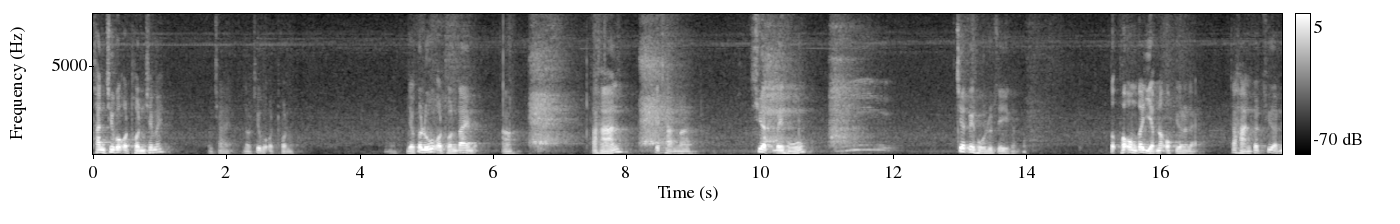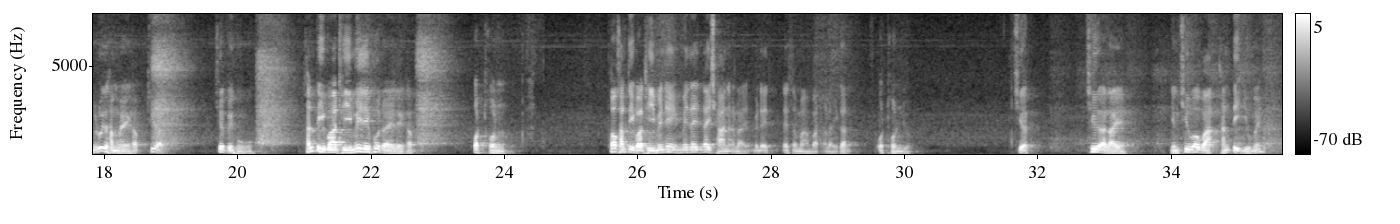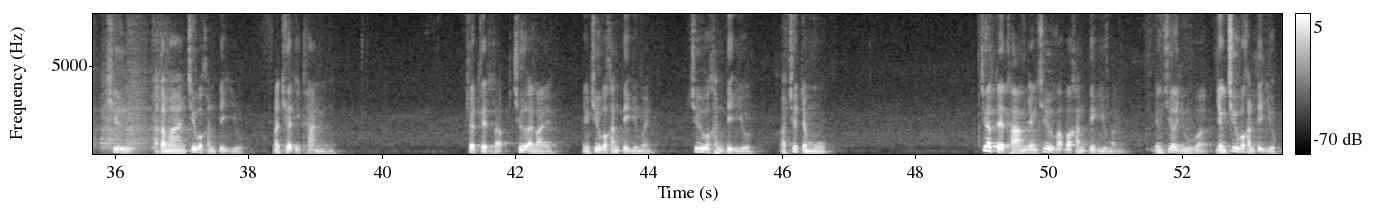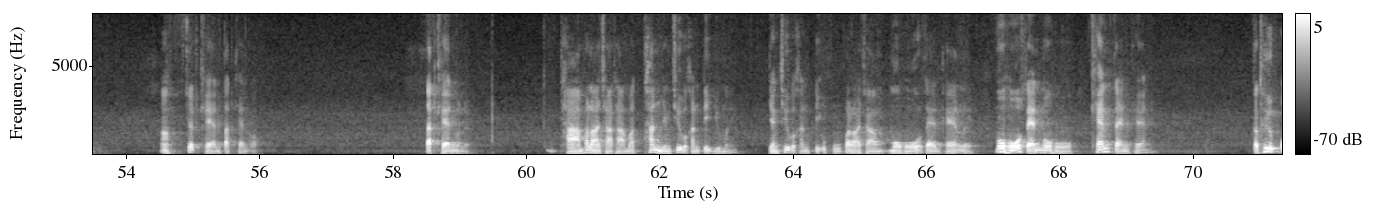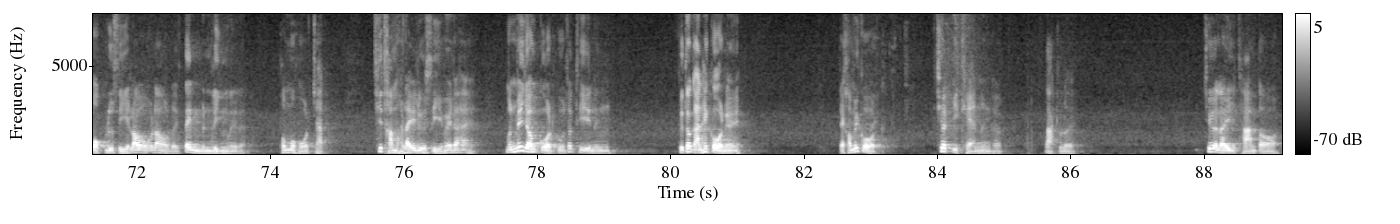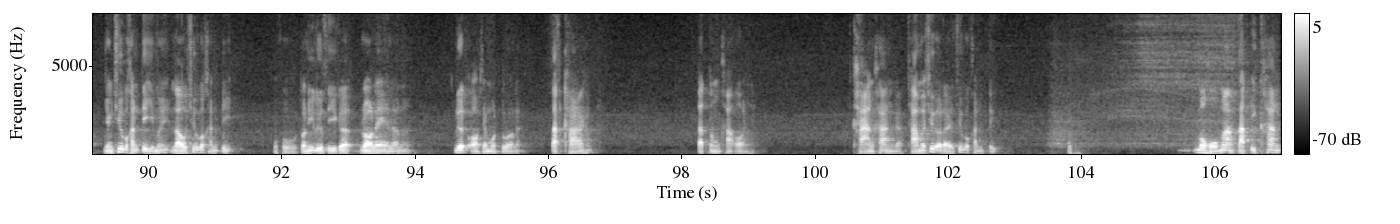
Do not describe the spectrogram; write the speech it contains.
ท่านชื่อว่าอดทนใช่ไหมไม่ใช่ เราชื่อว่าอดทน ดี๋ยวก็รู้อดทนได้อ่าอาหารที่ผ่านมา เชือดใบหู เชือดใบหูฤาษีครับ พระองค์ก็เหยียบหน้าอกอยู่นั่นแหละ ทหารก็เชือด ไม่รู้จะทำไงครับ เชือด เชือดไปหู ขันติวาทีไม่ได้พูดอะไรเลยครับ อดทน เพราะขันติวาทีไม่ได้ไม่ได้ได้ฌานอะไร ไม่ได้ได้สมาบัติอะไรก็ อดทนอยู่ เชือด ชื่ออะไร ยังชื่อว่าวาขันติอยู่ไหมชื่ออาตมาชื่อว่าขันติอยู่ มาเชือดอีกข้างหนึ่งเชือดเสร็จแล้วชื่ออะไร ยังชื่อว่าขันติอยู่ไหมชื่อว่าขันติอยู่เอาเชือดจมูก เชื่อเสร็จถามยังชื่อว่าขันติอยู่ไหมยังเชื่ออยู่ว่า ยังชื่อว่าขันติอยู่อะเชือดแขนตัดแขนออก ตัดแขนหมดเลยถามพระราชาถามว่าท่านยังชื่อว่าขันติอยู่ไหม ยังชื่อว่าขันติโอ้โหพระราชาโมโหแสนแค้นเลย โมโหแสนโมโห แค้นแสนแค้น กระทืบอกฤาษีเล่าเล่าเลย เต้นเป็นลิงเลยแหละเพราะโมโหจัดที่ทำอะไรฤาษีไม่ได้ มันไม่ยอมโกรธกูสักทีหนึ่งคือต้องการให้โกรธไงแต่เขาไม่โกรธเชือดอีกแขนหนึ่งครับ ตัดเลย ชื่ออะไรถามต่อ ยังชื่อว่าขันติไหมเราชื่อว่าขันติ โอ้โห ตอนนี้ฤาษีก็รอแร่แล้วนะ เลือดออกจะหมดตัวแล้ว ตัดขาครับ ตัดตรงขาอ่อน ขาข้างครับถามว่าชื่ออะไร ชื่อว่าขันติ โมโหมาก ตัดอีกข้าง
